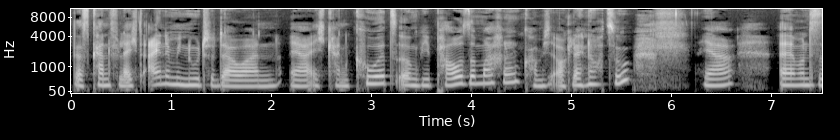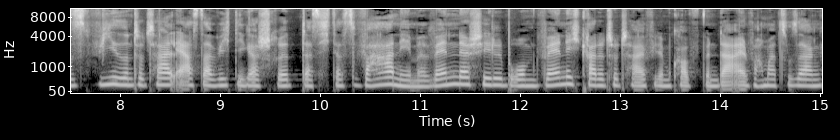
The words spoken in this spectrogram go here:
das kann vielleicht eine Minute dauern. Ja, ich kann kurz irgendwie Pause machen, komme ich auch gleich noch zu. Ja, und es ist wie so ein total erster wichtiger Schritt, dass ich das wahrnehme, wenn der Schädel brummt, wenn ich gerade total viel im Kopf bin, da einfach mal zu sagen,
